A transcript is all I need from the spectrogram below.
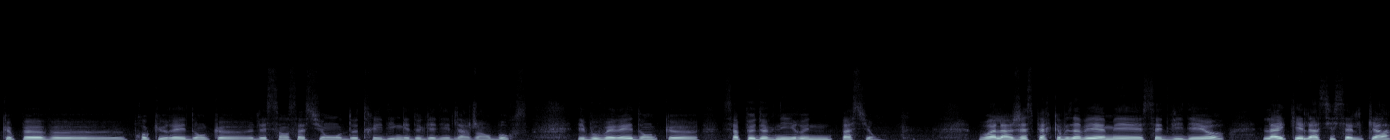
que peuvent euh, procurer donc euh, les sensations de trading et de gagner de l'argent en bourse et vous verrez donc que ça peut devenir une passion. Voilà, j'espère que vous avez aimé cette vidéo, likez-la si c'est le cas,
